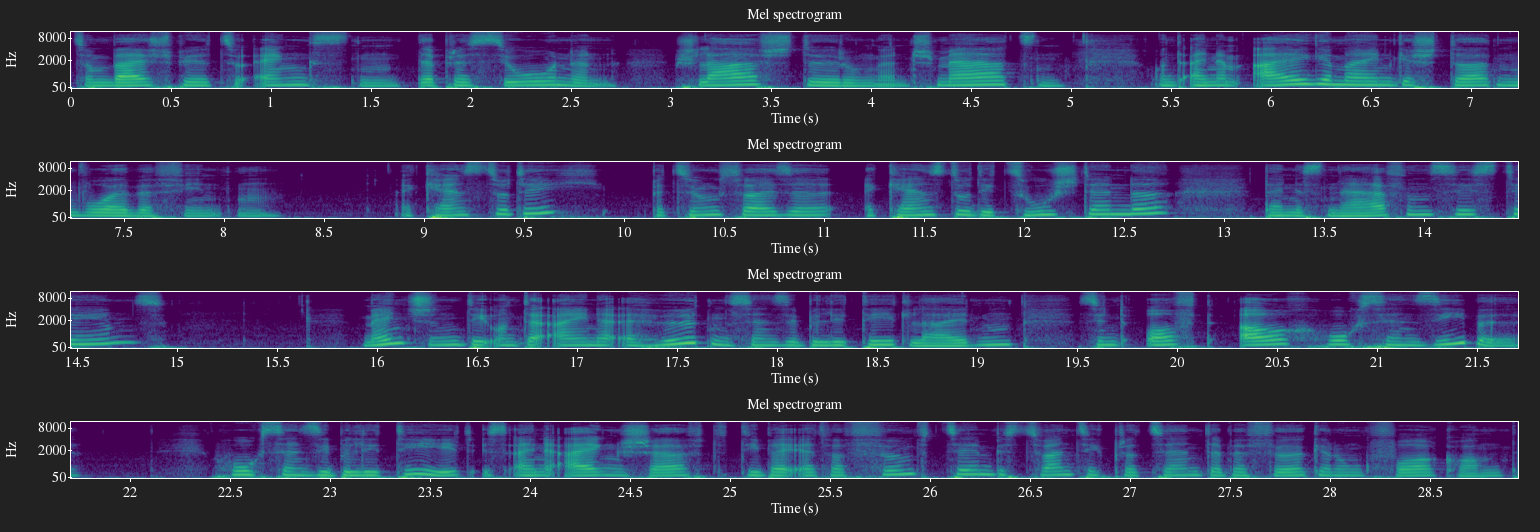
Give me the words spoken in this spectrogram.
zum Beispiel zu Ängsten, Depressionen, Schlafstörungen, Schmerzen und einem allgemein gestörten Wohlbefinden. Erkennst du dich bzw. erkennst du die Zustände deines Nervensystems? Menschen, die unter einer erhöhten Sensibilität leiden, sind oft auch hochsensibel. Hochsensibilität ist eine Eigenschaft, die bei etwa 15 bis 20 Prozent der Bevölkerung vorkommt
